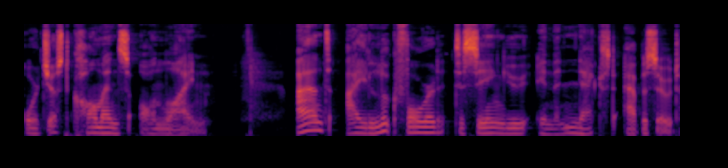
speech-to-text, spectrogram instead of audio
or just comments online? And I look forward to seeing you in the next episode.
